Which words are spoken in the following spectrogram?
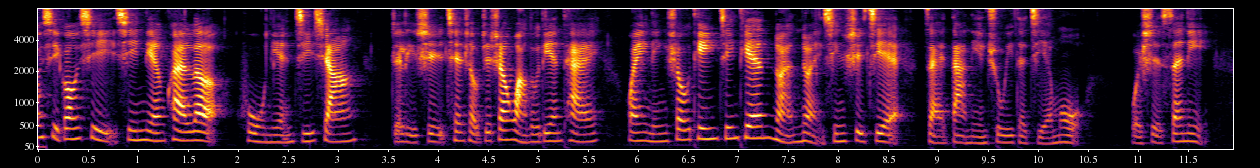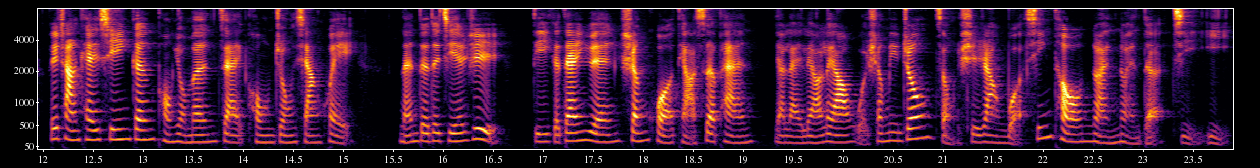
恭喜恭喜，新年快乐，虎年吉祥！这里是牵手之声网络电台，欢迎您收听今天暖暖新世界在大年初一的节目。我是 Sunny，非常开心跟朋友们在空中相会。难得的节日，第一个单元生活调色盘，要来聊聊我生命中总是让我心头暖暖的记忆。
